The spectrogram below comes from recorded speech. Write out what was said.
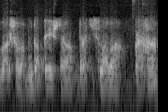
Varšava, Budapešť a Bratislava, Praha.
